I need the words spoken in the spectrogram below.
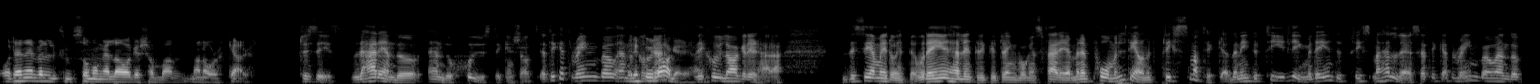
och den är väl liksom så många lager som man, man orkar. precis. Men det här är ändå, ändå sju stycken shots. Jag tycker att Rainbow ändå Är det sju lager det är sju lager i det här. Det ser man ju då inte och det är ju heller inte riktigt regnbågens färger men den påminner lite grann om ett prisma tycker jag. Den är inte tydlig men det är ju inte ett prisma heller så jag tycker att Rainbow ändå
